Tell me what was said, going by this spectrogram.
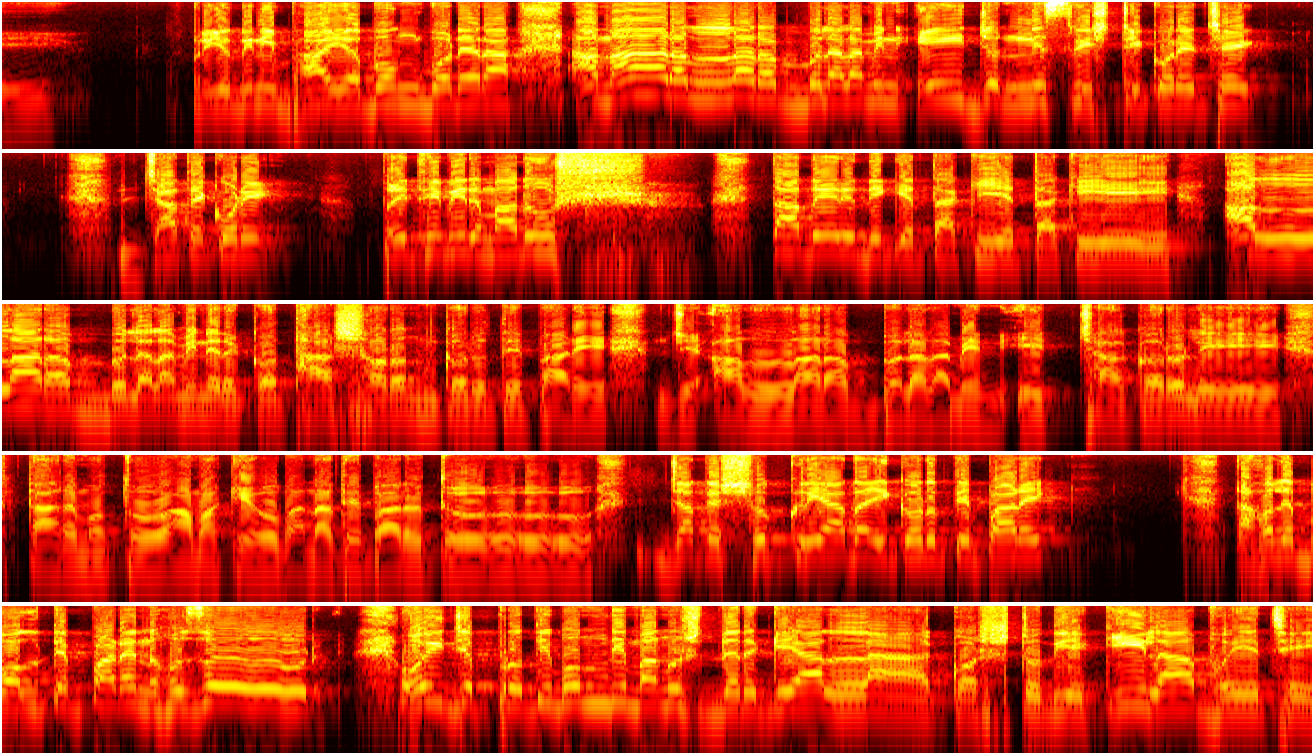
প্রিয়দিনী ভাই এবং বোনেরা, আমার আল্লাহ রব্বুল আলামিন এই জন্য সৃষ্টি করেছে যাতে করে পৃথিবীর মানুষ তাদের দিকে তাকিয়ে তাকিয়ে আল্লাহ রাব্বুল আলামিনের কথা স্মরণ করতে পারে যে আল্লাহ রাব্বুল আলামিন ইচ্ছা করলে তার মতো আমাকেও বানাতে পারতো। যাতে শুক্রিয়া আদায় করতে পারে। তাহলে বলতে পারেন, হুজুর, ওই যে প্রতিবন্ধী মানুষদেরকে আল্লাহ কষ্ট দিয়ে কি লাভ হয়েছে?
